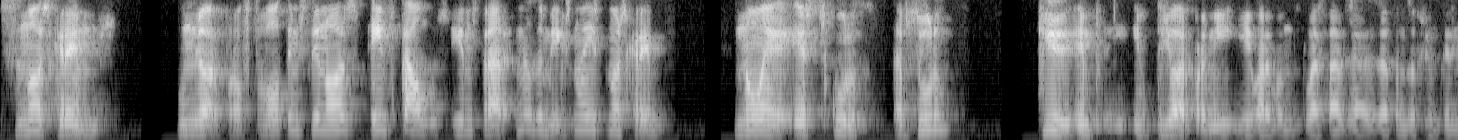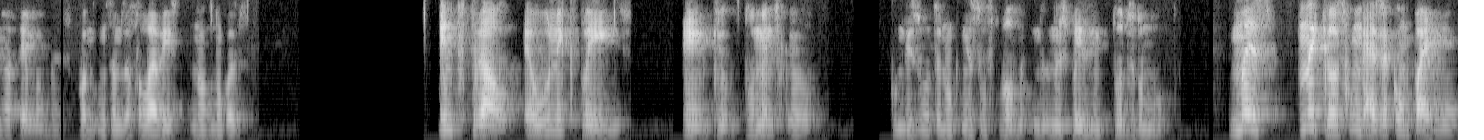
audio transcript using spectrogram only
se nós queremos o melhor para o futebol, temos de ser nós a educá-los e a mostrar, meus amigos, não é isto que nós queremos. Não é este discurso absurdo que, em, pior para mim, e agora vamos lá estar, já, já estamos a fugir um bocadinho ao tema, mas quando começamos a falar disto, não, não coisas. Em Portugal é o único país em que, pelo menos que eu, como diz o outro, eu não conheço o futebol nos países todos do mundo. Mas naqueles que um gajo acompanha,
